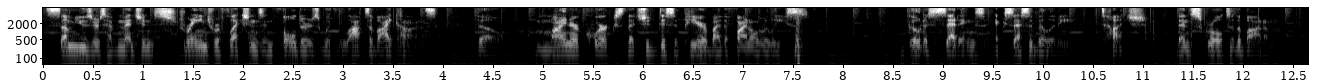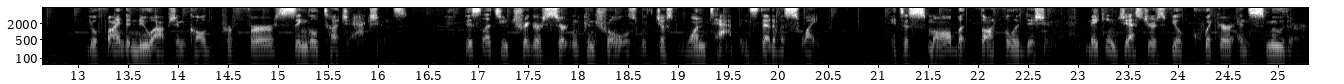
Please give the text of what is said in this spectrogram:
Some users have mentioned strange reflections in folders with lots of icons, though minor quirks that should disappear by the final release. Go to Settings, Accessibility, Touch, then scroll to the bottom. You'll find a new option called Prefer Single Touch Actions. This lets you trigger certain controls with just one tap instead of a swipe. It's a small but thoughtful addition, making gestures feel quicker and smoother,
